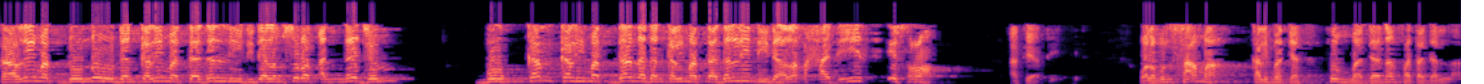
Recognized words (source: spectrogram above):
Kalimat dunu dan kalimat tadalli di dalam surat An-Najm bukan kalimat dana dan kalimat tadalli di dalam hadis Isra. Hati-hati. Walaupun sama kalimatnya, thumma dana fatadalla.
